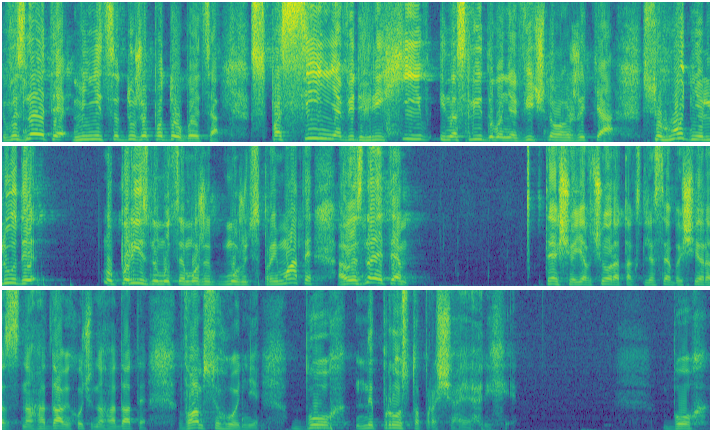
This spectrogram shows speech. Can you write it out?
Ви знаєте, мені це дуже подобається. Спасіння від гріхів і наслідування вічного життя. Сьогодні люди ну, по-різному це може, можуть сприймати, але знаєте. Те, що я вчора так для себе ще раз нагадав і хочу нагадати вам сьогодні, Бог не просто прощає гріхи. Бог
